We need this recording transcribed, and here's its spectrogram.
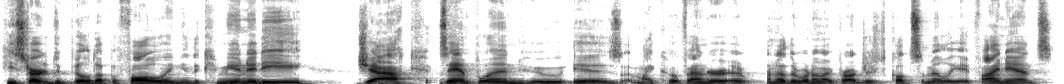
He started to build up a following in the community. Jack Zampolin, who is my co-founder at another one of my projects called Sommelier Finance,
